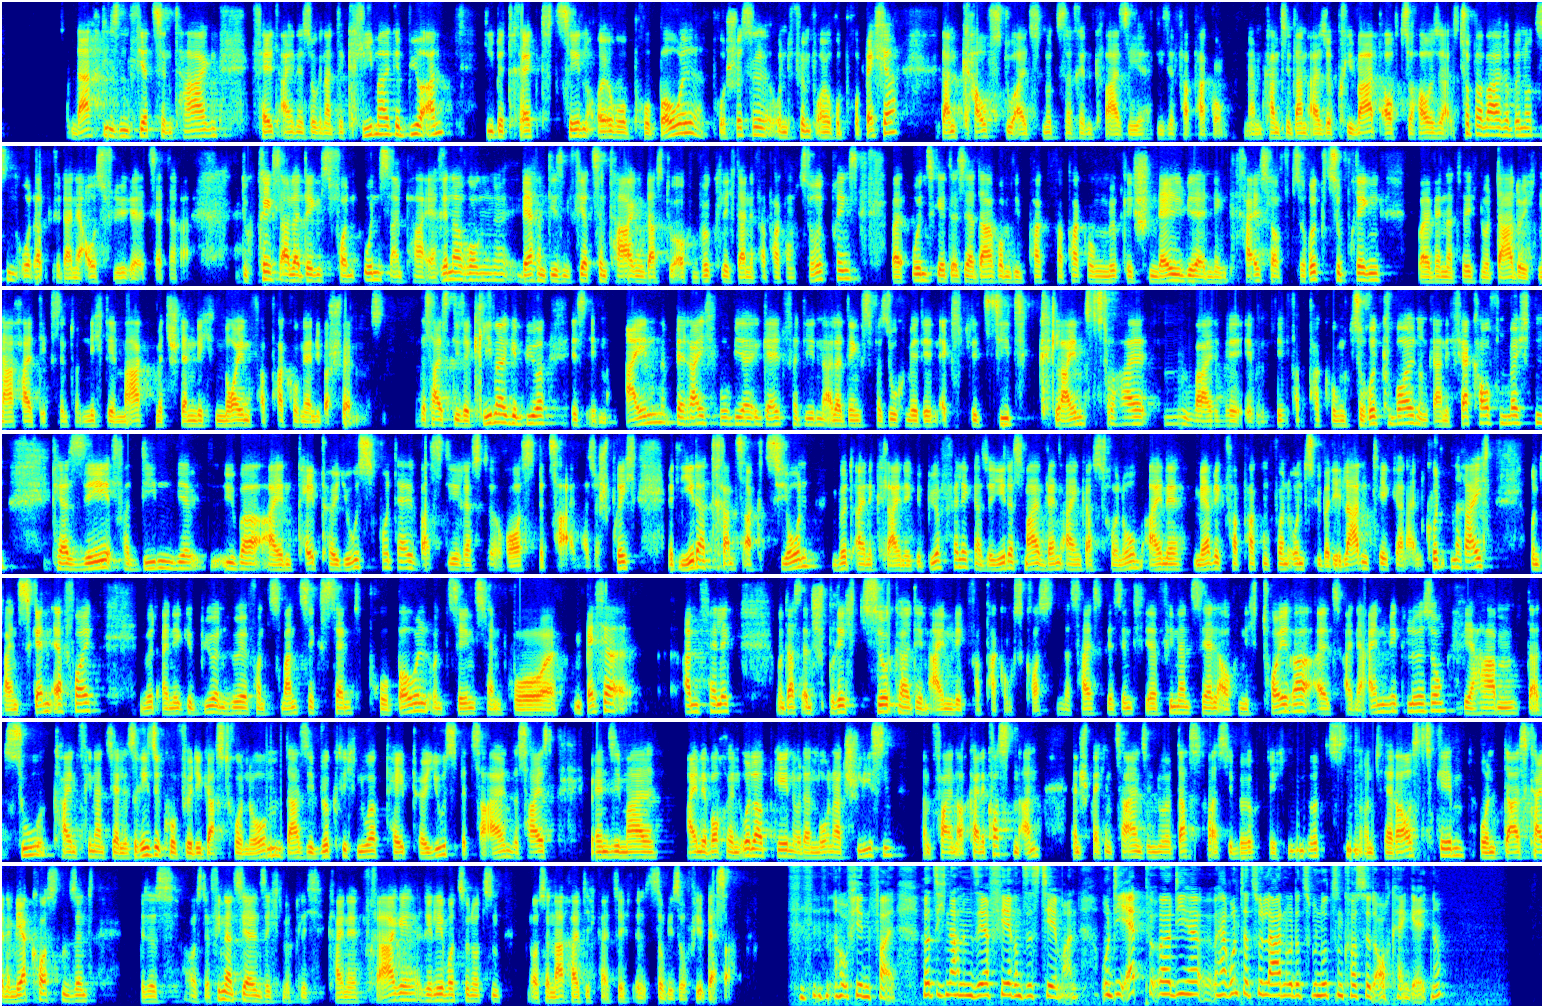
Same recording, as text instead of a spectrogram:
Nach diesen 14 Tagen fällt eine sogenannte Klimagebühr an. Die beträgt 10 Euro pro Bowl, pro Schüssel und 5 Euro pro Becher. Dann kaufst du als Nutzerin quasi diese Verpackung. Dann kannst du dann also privat auch zu Hause als Tupperware benutzen oder für deine Ausflüge etc. Du kriegst allerdings von uns ein paar Erinnerungen während diesen 14 Tagen, dass du auch wirklich deine Verpackung zurückbringst. Bei uns geht es ja darum, die Verpackung möglichst schnell wieder in den Kreislauf zurückzubringen, weil wir natürlich nur dadurch nachhaltig sind und nicht den Markt mit ständig neuen Verpackungen überschwemmen müssen. Das heißt, diese Klimagebühr ist eben ein Bereich, wo wir Geld verdienen. Allerdings versuchen wir den explizit klein zu halten, weil wir eben die Verpackung zurück wollen und gar nicht verkaufen möchten. Per se verdienen wir über ein Pay-per-Use-Modell, was die Restaurants bezahlen. Also sprich, mit jeder Transaktion wird eine kleine Gebühr fällig. Also jedes Mal, wenn ein Gastronom eine Mehrwegverpackung von uns über die Ladentheke an einen Kunden reicht und ein Scan erfolgt, wird eine Gebühr in Höhe von 20 Cent pro Bowl und 10 Cent pro Becher anfällig und das entspricht circa den Einwegverpackungskosten. Das heißt, wir sind hier finanziell auch nicht teurer als eine Einweglösung. Wir haben dazu kein finanzielles Risiko für die Gastronomen, da sie wirklich nur Pay-per-Use bezahlen. Das heißt, wenn sie mal eine Woche in Urlaub gehen oder einen Monat schließen, dann fallen auch keine Kosten an. Entsprechend zahlen sie nur das, was sie wirklich nutzen und herausgeben. Und da es keine Mehrkosten sind, ist es aus der finanziellen Sicht wirklich keine Frage, Relevo zu nutzen. Und aus der Nachhaltigkeitssicht ist es sowieso viel besser. Auf jeden Fall. Hört sich nach einem sehr fairen System an. Und die App, äh, die herunterzuladen oder zu benutzen, kostet auch kein Geld, ne?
